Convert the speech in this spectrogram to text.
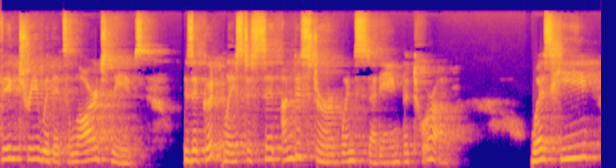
fig tree with its large leaves is a good place to sit undisturbed when studying the Torah. Was he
